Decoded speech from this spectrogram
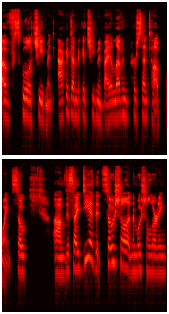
of school achievement, academic achievement by 11 percentile points. So, um, this idea that social and emotional learning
